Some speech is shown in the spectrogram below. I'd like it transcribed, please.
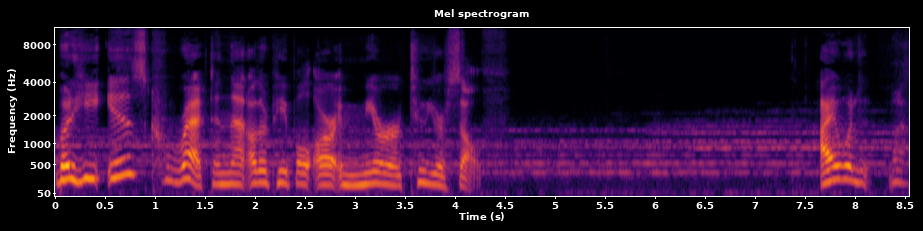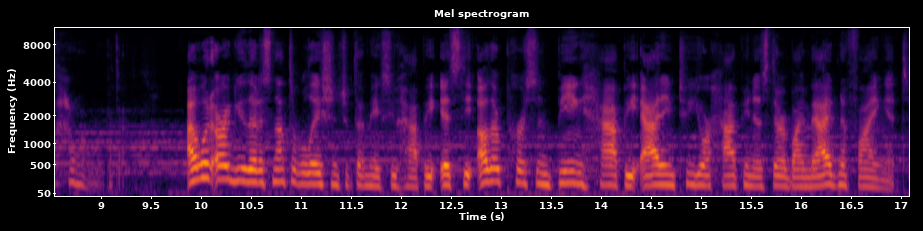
But he is correct in that other people are a mirror to yourself. I would. I would argue that it's not the relationship that makes you happy, it's the other person being happy, adding to your happiness, thereby magnifying it.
